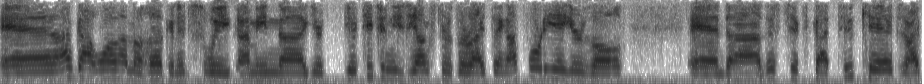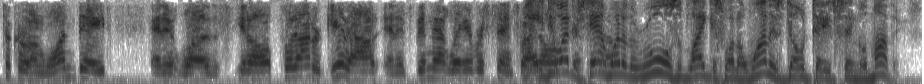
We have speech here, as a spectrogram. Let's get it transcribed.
and I've got one on the hook, and it's sweet. I mean, uh, you're you're teaching these youngsters the right thing. I'm 48 years old, and uh, this chick's got two kids. And I took her on one date, and it was, you know, put out or get out, and it's been that way ever since. Now, I you do understand one of the rules of Leykis 101 is don't date single mothers.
